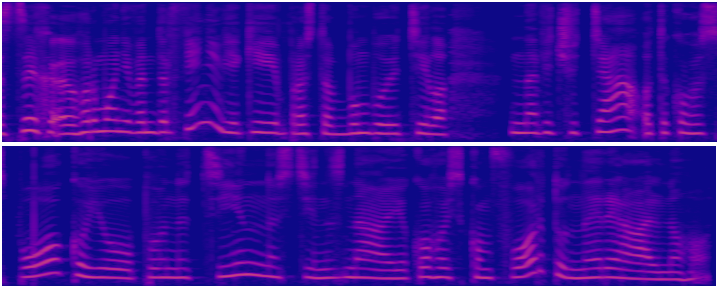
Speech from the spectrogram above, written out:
З цих е, гормонів ендорфінів, які просто бомбують тіло на відчуття отакого спокою, повноцінності, не знаю, якогось комфорту нереального.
